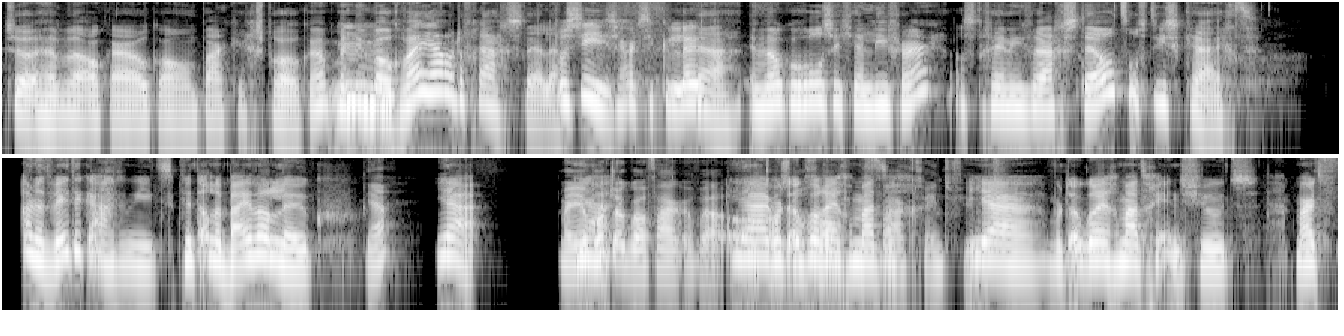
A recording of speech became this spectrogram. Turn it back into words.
Zo hebben we elkaar ook al een paar keer gesproken. Maar nu Mhm. mogen wij jou de vraag stellen. precies, hartstikke leuk. Ja, in welke rol zit jij liever? Als degene die vraag stelt of die ze krijgt? Oh, dat weet ik eigenlijk niet. Ik vind allebei wel leuk. Ja? Ja, Maar je Ja. wordt ook wel vaak, wel, Ja, ik word ook wel regelmatig- vaak geïnterviewd. Ja, wordt ook wel regelmatig geïnterviewd. Maar het,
